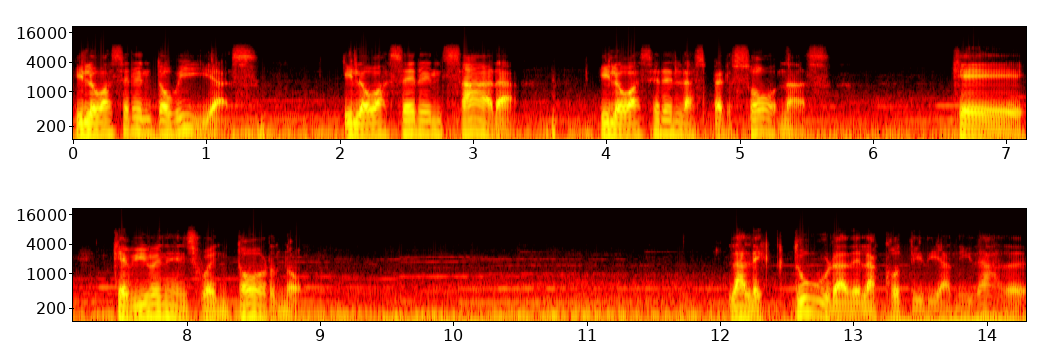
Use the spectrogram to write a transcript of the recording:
Y lo va a hacer en Tobías, y lo va a hacer en Sara, y lo va a hacer en las personas que, que viven en su entorno. La lectura de la cotidianidad.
